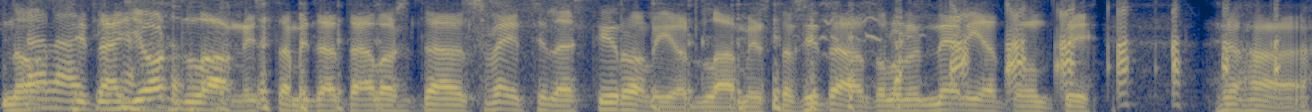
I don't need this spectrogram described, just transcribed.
No Älä sitä sinä. jodlaamista, mitä täällä on, sitä sveitsiläis jodlaamista, sitä on tullut nyt neljä tuntia. Jaha,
